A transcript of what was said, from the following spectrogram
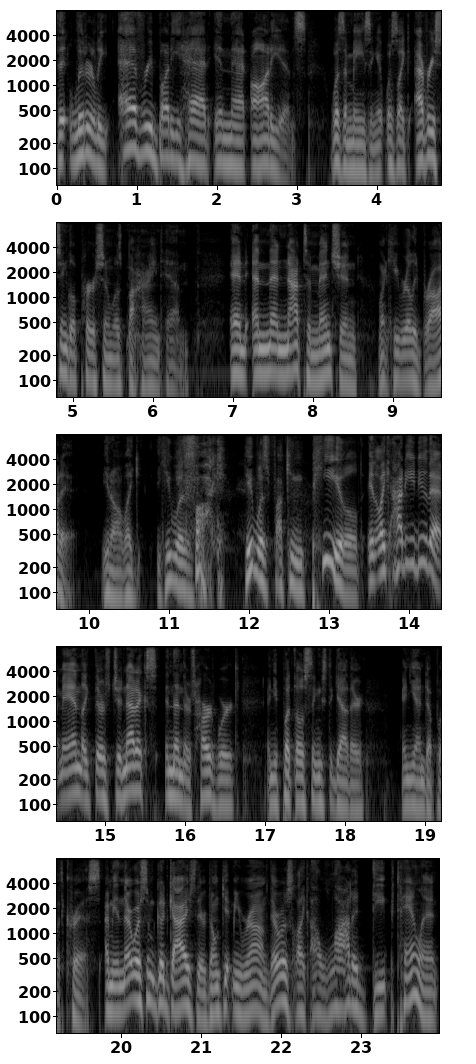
that literally everybody had in that audience was amazing. It was like every single person was behind him. And and then not to mention like he really brought it. You know, like he was Fuck. he was fucking peeled. And like how do you do that, man? Like there's genetics and then there's hard work and you put those things together and you end up with Chris. I mean, there was some good guys there, don't get me wrong. There was like a lot of deep talent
